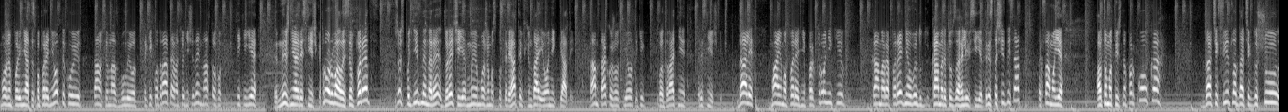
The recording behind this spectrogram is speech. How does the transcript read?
можемо порівняти з попередньою оптикою. Там ще в нас були от такі квадрати, а на сьогоднішній день у нас тільки- є нижня ресничка. Прорвалися вперед. Щось подібне, до речі, ми можемо спостерігати в Hyundai Ioniq 5. Там також ось є такі квадратні реснички. Далі маємо передні парктроніки, камера переднього виду. Камери тут взагалі всі є 360. Так само є автоматична парковка, датчик світла, датчик дощу.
